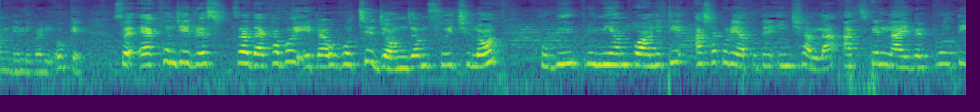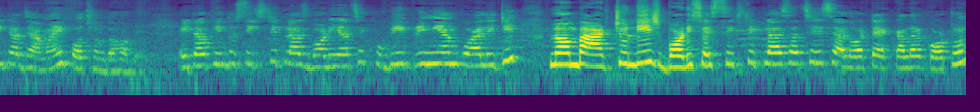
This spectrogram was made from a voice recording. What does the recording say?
on delivery okay so এখন যে ড্রেসটা দেখাবো, এটাও হচ্ছে জমজম সুইচ লন, খুবই প্রিমিয়াম কোয়ালিটি আশা করি আপনাদের ইনশাল্লাহ আজকের লাইভের প্রতিটা জামাই পছন্দ হবে। এটাও কিন্তু সিক্সটি প্লাস বডি আছে, খুবই প্রিমিয়াম কোয়ালিটি লম্বা আটচল্লিশ বডি সাইজ সিক্সটি প্লাস আছে, সালোয়ারটা এক কালার কটন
